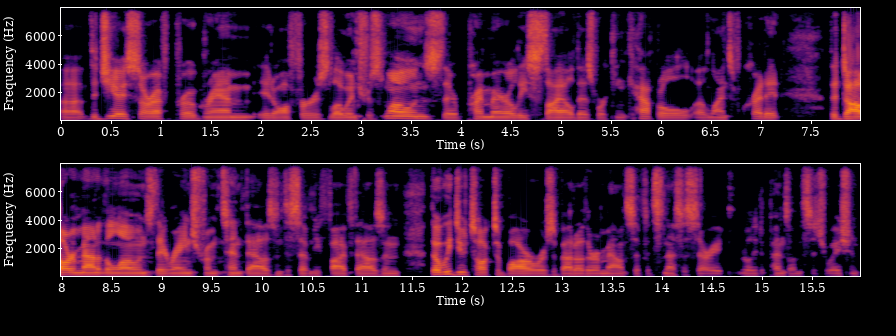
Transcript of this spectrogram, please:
Uh, the GSRF program it offers low interest loans. They're primarily styled as working capital uh, lines of credit. The dollar amount of the loans they range from ten thousand to seventy five thousand. Though we do talk to borrowers about other amounts if it's necessary. It really depends on the situation.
